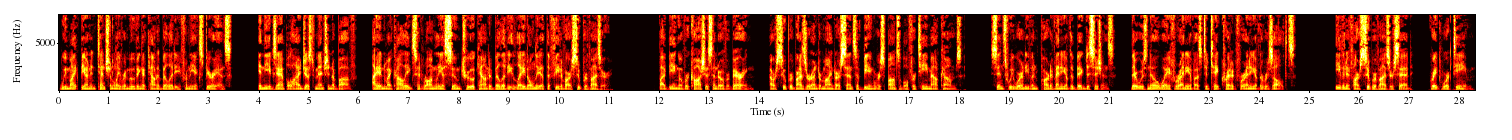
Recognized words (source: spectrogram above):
we might be unintentionally removing accountability from the experience. In the example I just mentioned above, I and my colleagues had wrongly assumed true accountability laid only at the feet of our supervisor. By being overcautious and overbearing, our supervisor undermined our sense of being responsible for team outcomes. Since we weren't even part of any of the big decisions, there was no way for any of us to take credit for any of the results. Even if our supervisor said, great work team.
